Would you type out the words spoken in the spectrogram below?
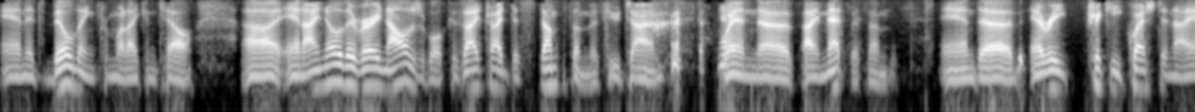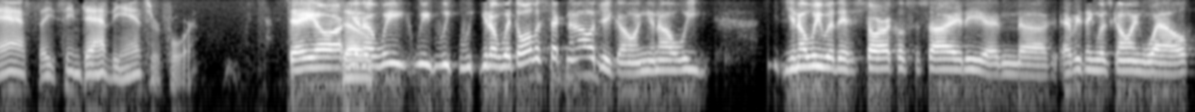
and it's building, from what I can tell. Uh, and I know they're very knowledgeable because I tried to stump them a few times when uh, I met with them, and uh, every tricky question I asked, they seem to have the answer for. They are, So- you know, we, we, we, we, you know, with all this technology going, you know, we, you know, we were the historical society and uh, everything was going well.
